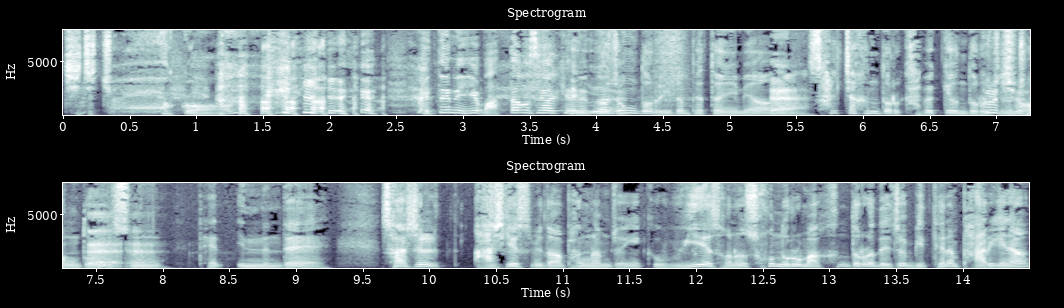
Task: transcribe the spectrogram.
진짜 조금 그때는 이게 맞다고 생각했는데 이 정도 리듬 패턴이면 네. 살짝 흔들어 가볍게 흔들어 주는 그렇죠. 정도 네, 있으면 네. 있는데 사실 아시겠습니다만 박남정이 그 위에서는 손으로 막 흔들어내죠 밑에는 발이 그냥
